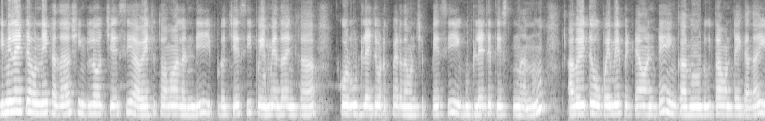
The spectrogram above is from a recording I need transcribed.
గిన్నెలు అయితే ఉన్నాయి కదా షింక్లో వచ్చేసి అవైతే తోమాలండి. ఇప్పుడు వచ్చేసి పొయ్యి మీద ఇంకా కోడిగుడ్లు అయితే ఉడకపెడదామని చెప్పేసి గుడ్లు అయితే తీస్తున్నాను. అవైతే ఓ పొయ్యి మీద పెట్టామంటే ఇంకా అవి ఉడుకుతూ ఉంటాయి కదా ఈ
